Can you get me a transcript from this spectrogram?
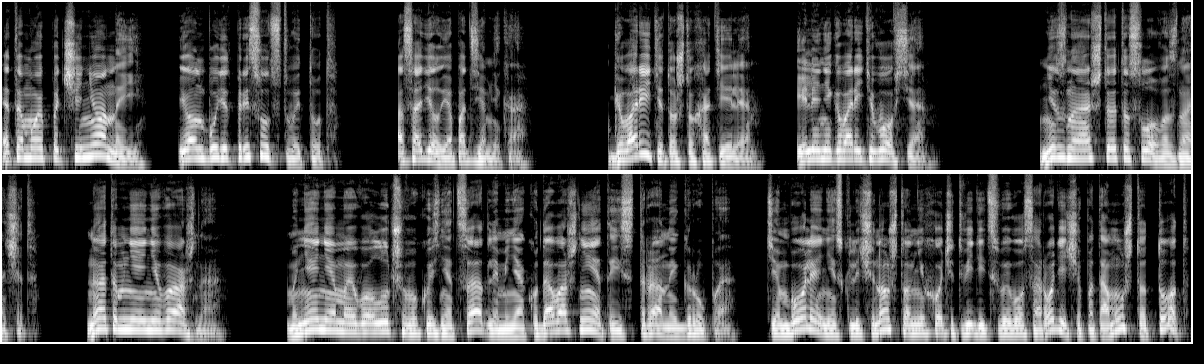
Это мой подчиненный, и он будет присутствовать тут», – осадил я подземника. «Говорите то, что хотели, или не говорите вовсе». Не знаю, что это слово значит, но это мне и не важно. Мнение моего лучшего кузнеца для меня куда важнее этой странной группы. Тем более не исключено, что он не хочет видеть своего сородича, потому что тот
